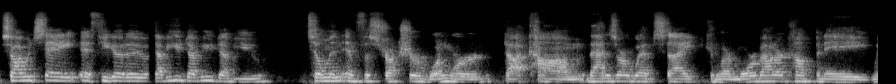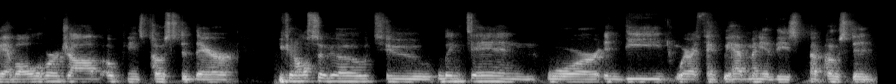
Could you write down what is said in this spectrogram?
So I would say if you go to www.tillmaninfrastructure.com, that is our website. You can learn more about our company. We have all of our job openings posted there. You can also go to LinkedIn or Indeed, where I think we have many of these uh, posted.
